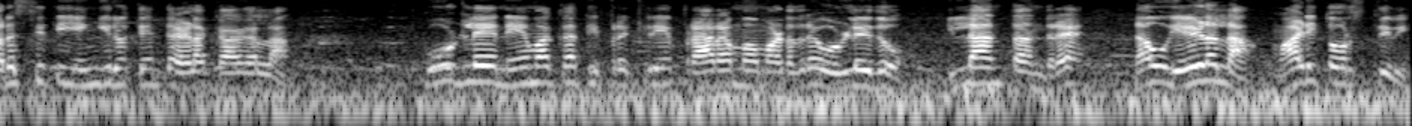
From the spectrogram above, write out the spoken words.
ಪರಿಸ್ಥಿತಿ ಹೆಂಗಿರುತ್ತೆ ಅಂತ ಹೇಳೋಕ್ಕಾಗಲ್ಲ. ಕೂಡಲೇ ನೇಮಕಾತಿ ಪ್ರಕ್ರಿಯೆ ಪ್ರಾರಂಭ ಮಾಡಿದ್ರೆ ಒಳ್ಳೆಯದು ಇಲ್ಲ ಅಂತ ಅಂದ್ರೆ ನಾವು ಹೇಳಲ್ಲ, ಮಾಡಿ ತೋರಿಸ್ತೀವಿ.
